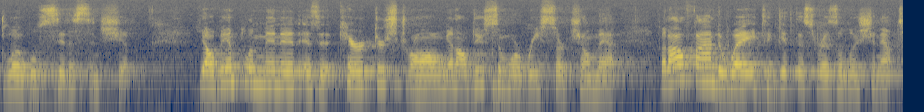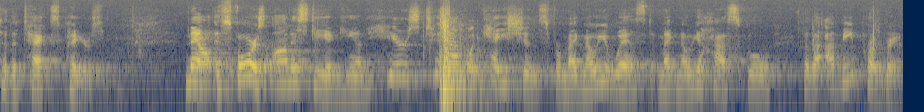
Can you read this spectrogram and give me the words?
global citizenship. Y'all have implemented is it character strong, and I'll do some more research on that. But I'll find a way to get this resolution out to the taxpayers. Now, as far as honesty again, here's two applications for Magnolia West Magnolia High School for the IB program.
